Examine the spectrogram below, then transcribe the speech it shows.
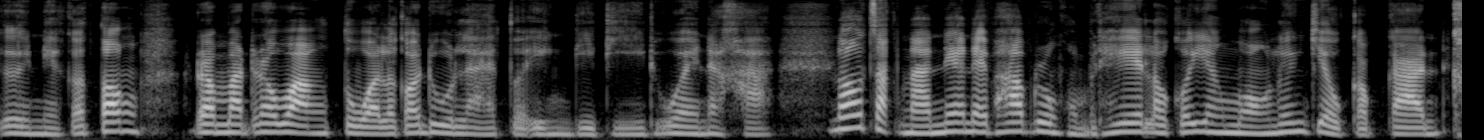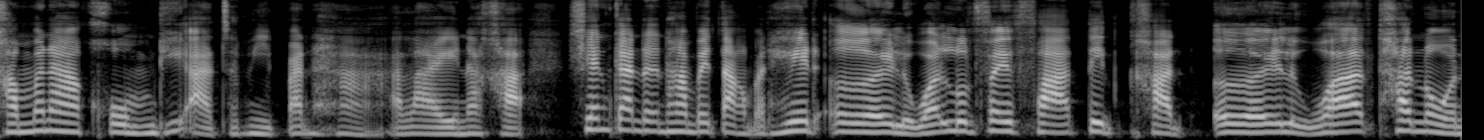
เอยเนี่ยก็ต้องระมัดระวังตัวแล้วก็ดูแลตัวเองดีๆด้วยนะคะ นอกจากนั้นเนี่ยในภาพรวมของประเทศเราก็ยังมองเรื่องเกี่ยวกับการคมนาคมที่อาจจะมีปัญหาอะไรนะคะ เช่นการเดินทางไปต่างประเทศเอยหรือว่ารถไฟฟ้าติดขัดเอยหรือว่าถนน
